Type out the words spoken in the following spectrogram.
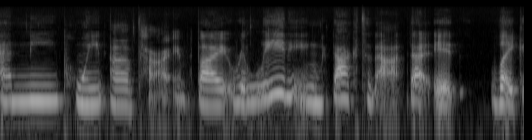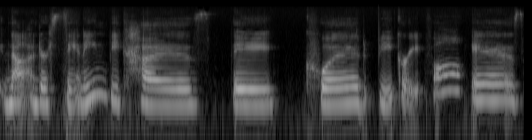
any point of time. By relating back to that, that it like not understanding because they could be grateful is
